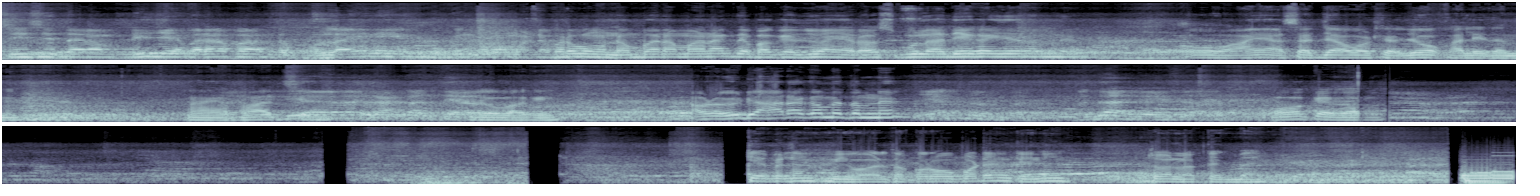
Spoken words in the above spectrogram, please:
શ્રી સીતારામ ડીજે બરાબર. તો ભૂલાય નહીં. બુકિંગ કરવા માટે બરાબર હું નંબર આમાં નાખ દે. બાકી જો અહીંયા રસગુલ્લા દેખાય છે તમને. ઓહ અહીંયા સજાવટ છે. જો ખાલી તમે. હા ભાત છે. જો બાકી. આપણો વીડિયો સારા ગમે તમને? ઓકે કરો કે પેલા વ્યવહાર તો કરવો પડે ને કે નહીં? જો લકેશભાઈ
